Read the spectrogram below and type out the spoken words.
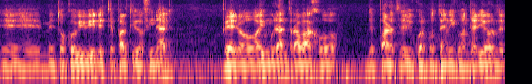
eh, me tocó vivir este partido final, pero hay un gran trabajo de parte del cuerpo técnico anterior, de,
